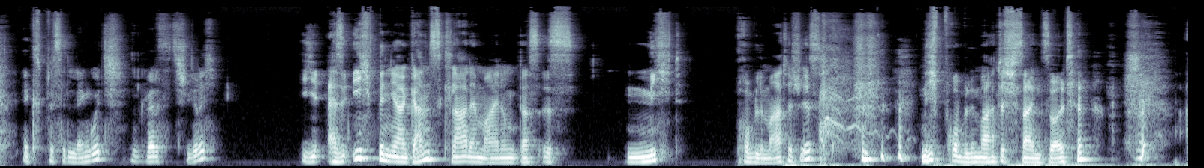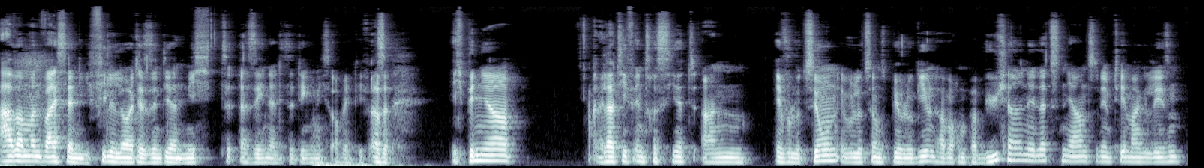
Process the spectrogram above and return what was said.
Explicit Language? Wäre das jetzt schwierig? Also ich bin ja ganz klar der Meinung, dass es nicht problematisch ist, nicht problematisch sein sollte. Aber man weiß ja nie. Viele Leute sind ja nicht, sehen ja diese Dinge nicht so objektiv. Also ich bin ja relativ interessiert an Evolution, Evolutionsbiologie und habe auch ein paar Bücher in den letzten Jahren zu dem Thema gelesen.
